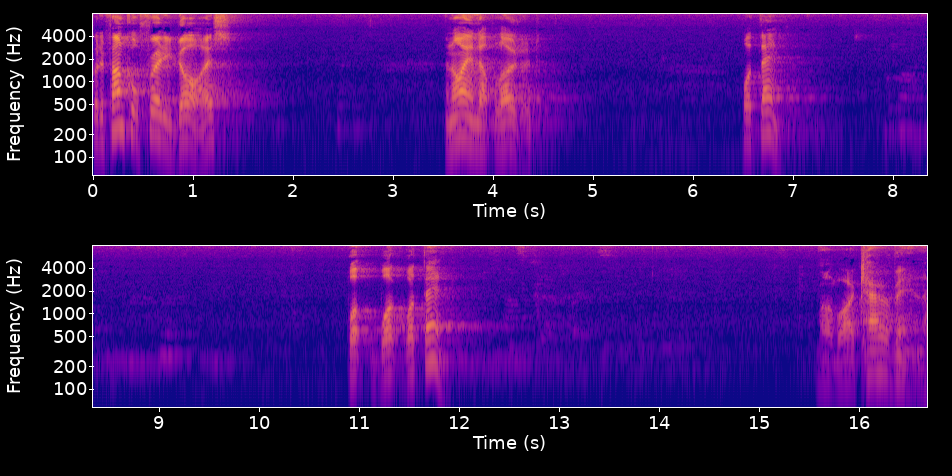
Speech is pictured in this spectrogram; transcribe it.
But if Uncle Freddie dies and I end up loaded, what then? What, what, what then? I'll buy a caravan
